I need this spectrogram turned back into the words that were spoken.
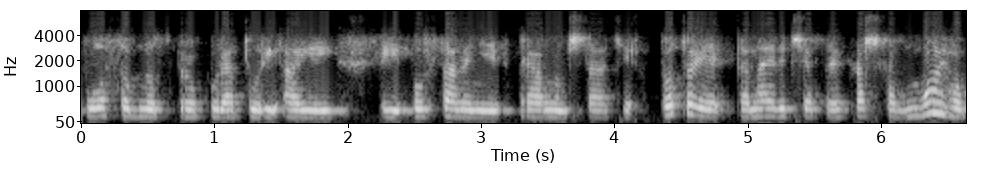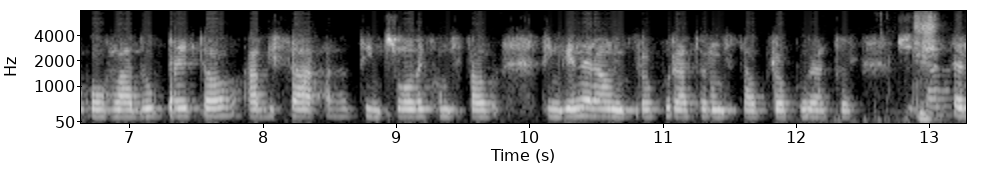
pôsobnosť prokuratúry a jej, jej postavenie v právnom štáte. Toto je tá najväčšia prekažka z môjho pohľadu preto, aby sa e, tým človekom stal, tým generálnym prokurátorom stal prokurátor. Čiže Čiž... ten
